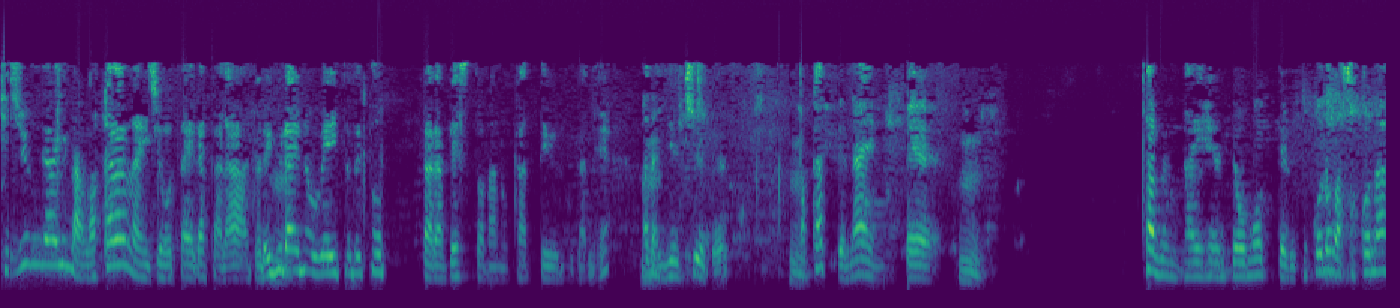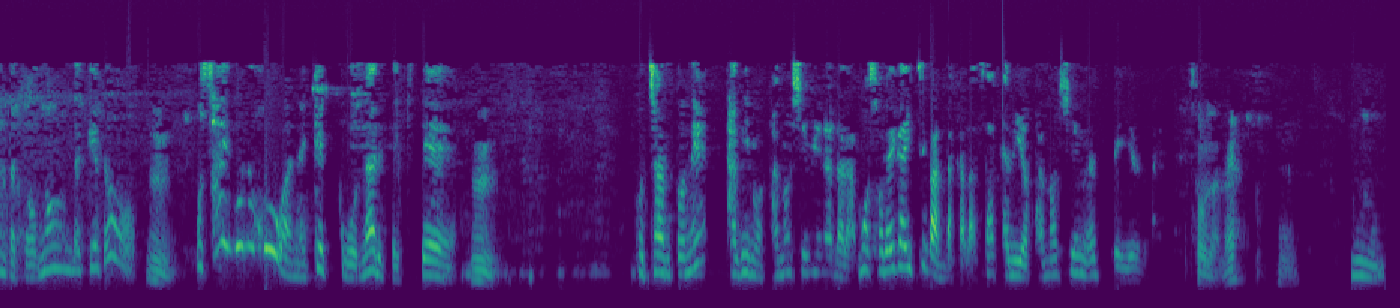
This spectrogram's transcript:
基準が今わからない状態だから、どれぐらいのウェイトで取ったらベストなのかっていうのがね、まだうん YouTube うん分かってないので、うん。多分大変って思ってるところはそこなんだと思うんだけど、うん。もう最後の方はね、結構慣れてきて、うん。こうちゃんとね、旅も楽しみながら、もうそれが一番だからさ、旅を楽しむっていう。そうだね。うん。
